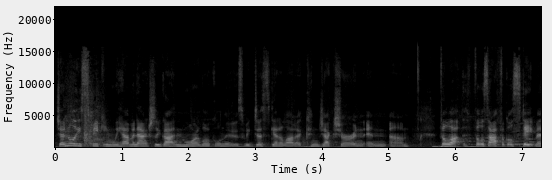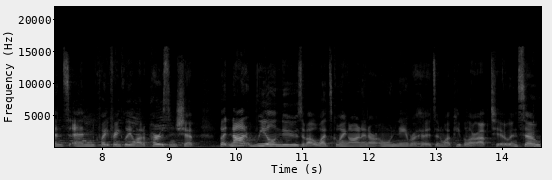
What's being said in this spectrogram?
Generally speaking, we haven't actually gotten more local news. We just get a lot of conjecture and, and um, philo philosophical statements and, quite frankly, a lot of partisanship but not real news about what's going on in our own neighborhoods and what people are up to. And so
